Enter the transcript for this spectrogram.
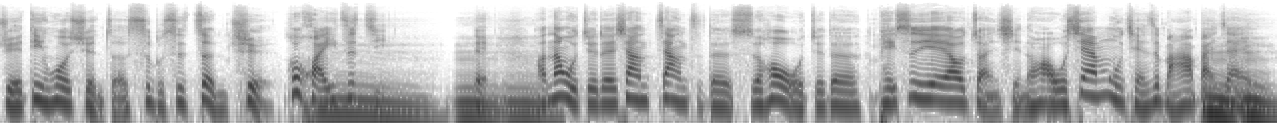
决定或选择是不是正确，会怀疑自己。嗯、对，好，那我觉得像这样子的时候，我觉得陪事业要转型的话，我现在目前是把它摆在、嗯、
